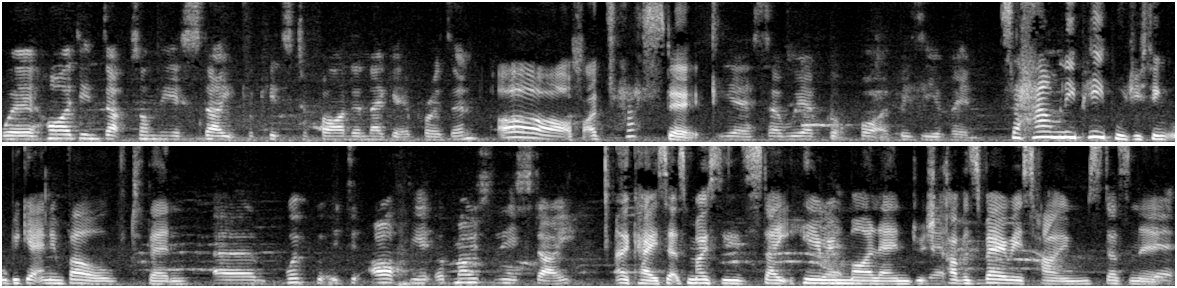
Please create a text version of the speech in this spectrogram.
We're hiding ducks on the estate for kids to find and they get a present. Oh, fantastic. Yeah, so we have got quite a busy event. So, how many people do you think will be getting involved then? Um, we've got after uh, most of the estate. Okay, so that's most of the estate here yeah. in Mile End, which yeah. covers various homes, doesn't it? Yeah.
